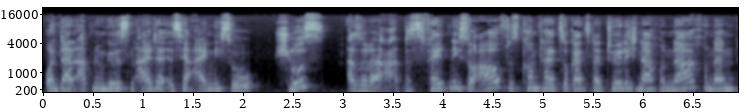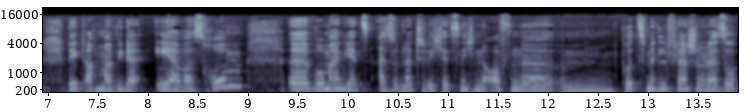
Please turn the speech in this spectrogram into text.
Und dann ab einem gewissen Alter ist ja eigentlich so Schluss. Also da, das fällt nicht so auf, das kommt halt so ganz natürlich nach und nach und dann legt auch mal wieder eher was rum, äh, wo man jetzt, also natürlich jetzt nicht eine offene ähm, Putzmittelflasche oder so,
